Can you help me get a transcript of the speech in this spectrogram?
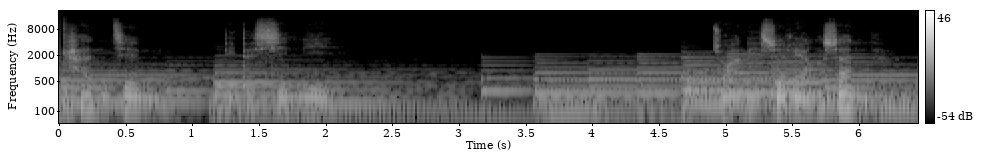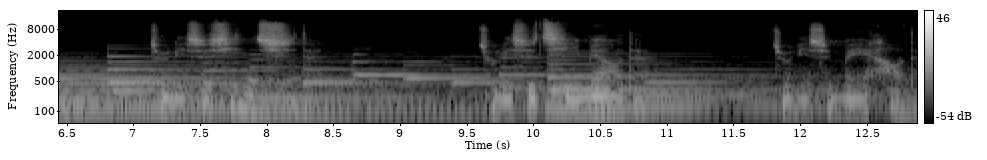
看见你的心意，主，你是良善的，祝你是信实的，祝你是奇妙的，祝你是美好的，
